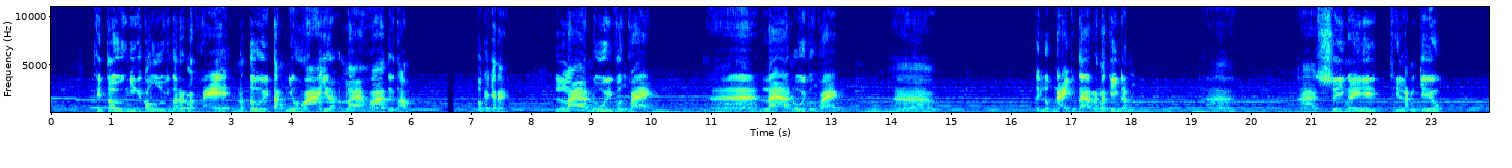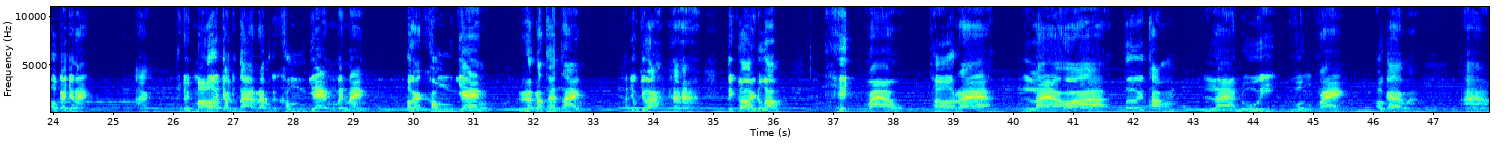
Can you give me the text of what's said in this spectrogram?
Thì tự nhiên cái con người chúng ta rất là khỏe nó tươi tắn như hoa vậy đó là hoa tươi thắm. Ok chưa này? Là núi vững vàng à, là núi vững vàng. À, thì lúc này chúng ta rất là kiên định. À, à, suy nghĩ thì lặng chiếu. Ok chưa này à, thì nó mở cho chúng ta ra một cái không gian mênh mang. Ok không gian rất là thênh thang. Hình dung chưa? Tuyệt vời đúng không? Hít vào thở ra là hoa tươi thắm, là núi vững vàng. Ok mà à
